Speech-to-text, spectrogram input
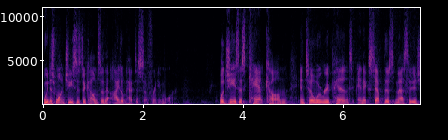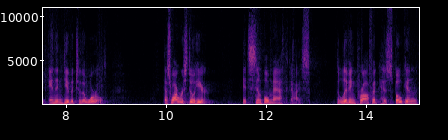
We just want Jesus to come so that I don't have to suffer anymore. Well, Jesus can't come until we repent and accept this message and then give it to the world. That's why we're still here. It's simple math, guys. The living prophet has spoken,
